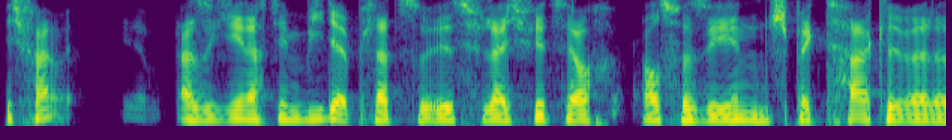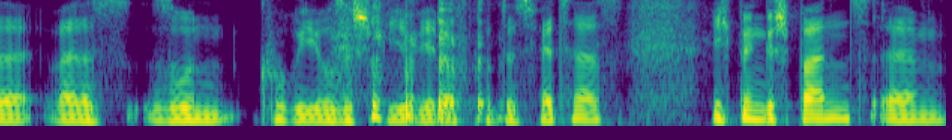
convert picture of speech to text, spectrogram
ich frage also je nachdem, wie der Platz so ist, vielleicht wird es ja auch aus Versehen ein Spektakel, weil, da, weil das so ein kurioses Spiel wird aufgrund des Wetters. Ich bin gespannt. Ähm,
